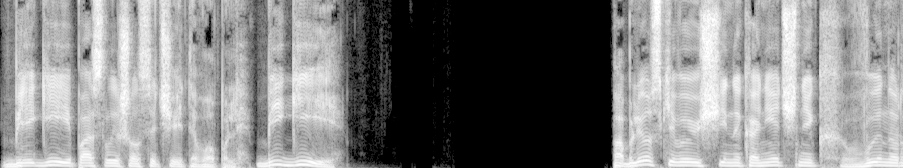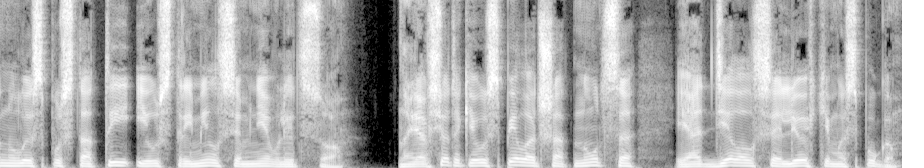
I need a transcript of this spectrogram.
«Беги!» – послышался чей-то вопль. «Беги!» Поблескивающий наконечник вынырнул из пустоты и устремился мне в лицо. Но я все-таки успел отшатнуться и отделался легким испугом.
